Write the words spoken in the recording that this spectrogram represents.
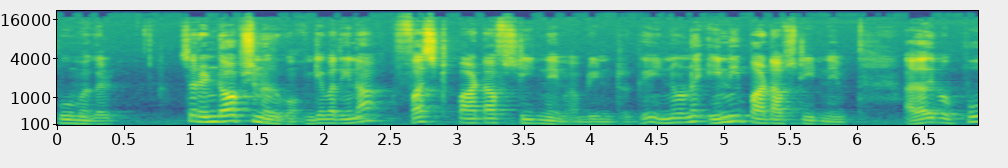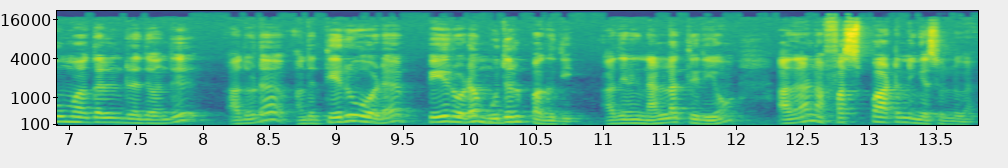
பூமகள். ஸோ ரெண்டு ஆப்ஷன் இருக்கும். இங்கே பார்த்தீங்கன்னா first part of street name அப்படின்ட்டு இன்னொன்று any part of street name அதாவது இப்போ பூமகள்ன்றது வந்து அதோட அந்த தெருவோட பேரோட முதல் பகுதி. அது எனக்கு நல்லா தெரியும். அதனால் நான் ஃபர்ஸ்ட் பார்ட்டுன்னு நீங்கள் சொல்லுவேன்.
